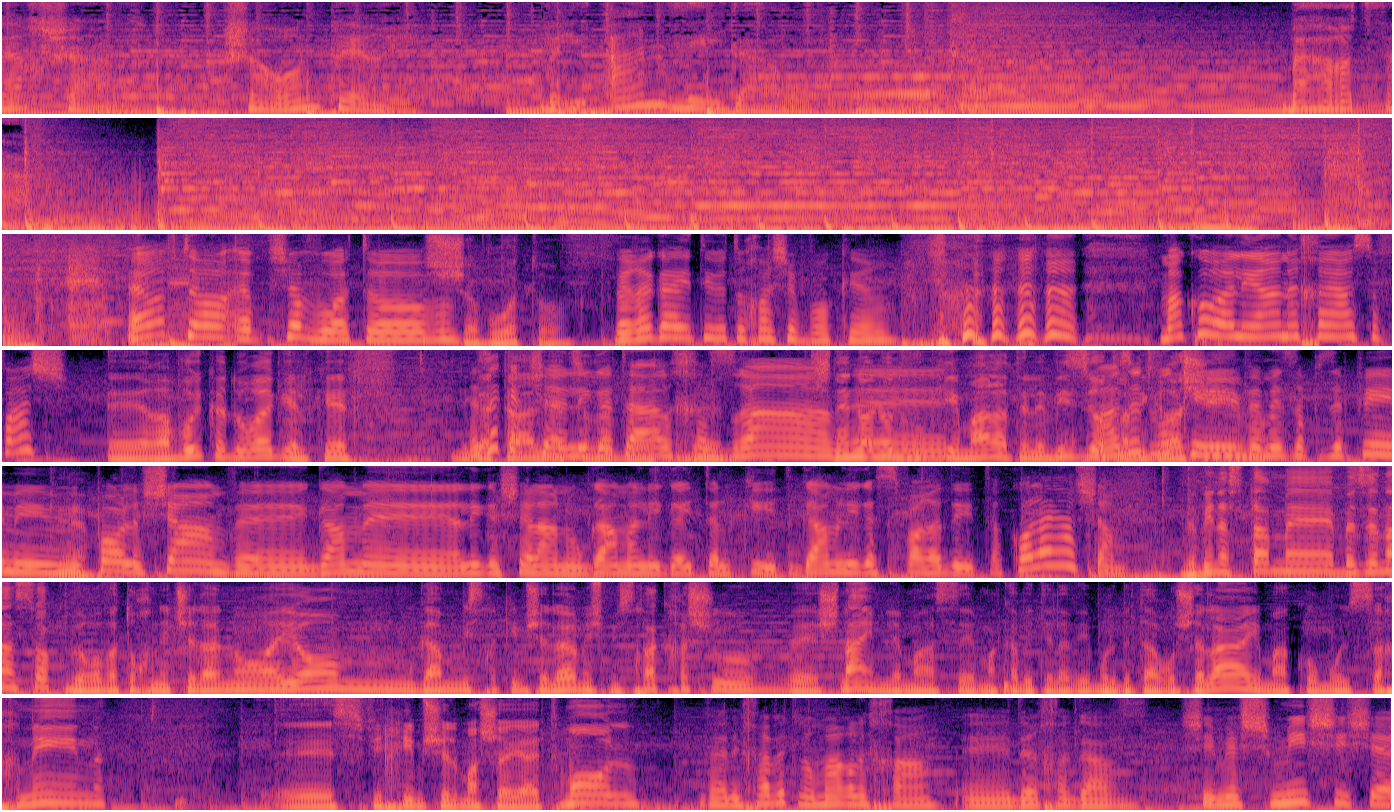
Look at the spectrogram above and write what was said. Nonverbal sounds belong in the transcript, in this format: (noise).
ועכשיו, שרון פרי וליאן וילדאו. בהרצה ערב טוב, שבוע טוב. שבוע טוב. לרגע הייתי בטוחה שבוקר. (laughs) מה קורה, ליאן? איך היה הסופש? אה, רווי כדורגל, כיף. איזה כיף שליגת העל חזרה. שנינו היינו דבוקים, הלאה, טלוויזיות, המגרשים. מה זה דבוקים? ומזפזפים כן. מפה לשם, וגם אה, הליגה שלנו, גם הליגה האיטלקית, גם ליגה ספרדית, הכל היה שם. ומן הסתם אה, בזה נעסוק ברוב התוכנית שלנו היום. גם משחקים של היום, יש משחק חשוב, אה, שניים למעשה, מכבי תל אביב מול בית"ר ירושלים, עכו מול סכנין, ספיחים של מה שהיה אתמול. ואני חייבת לומר לך, אה, דרך אגב, שאם יש מישהי, ש...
